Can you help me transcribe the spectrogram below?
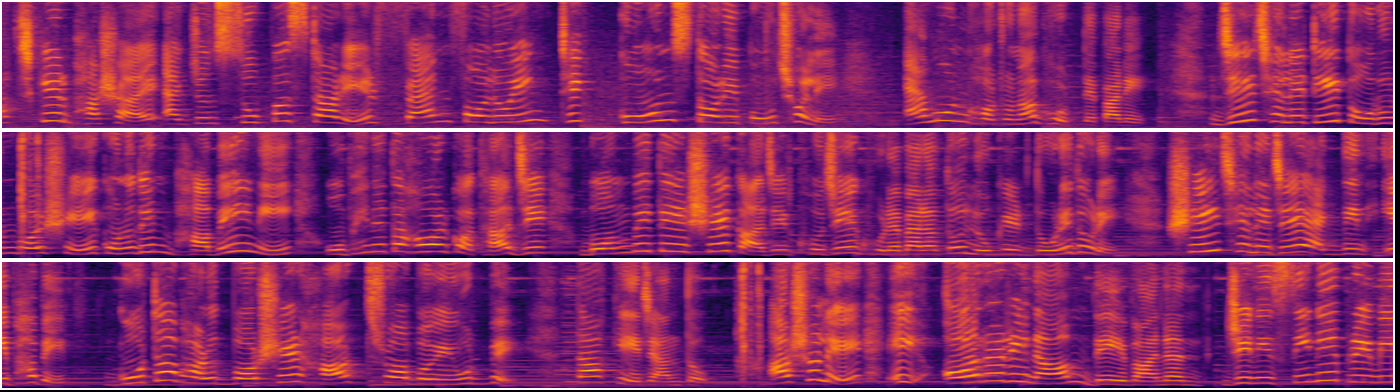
আজকের ভাষায় একজন সুপারস্টারের ফ্যান ফলোয়িং ঠিক কোন স্তরে পৌঁছলে এমন ঘটনা ঘটতে পারে? যে ছেলেটি তরুণ বয়সে কোনোদিন ভাবেইনি অভিনেতা হওয়ার কথা যে বম্বেতে এসে কাজের খোঁজে ঘুরে বেড়াতো লোকের দৌড়ে দৌড়ে, সেই ছেলে যে একদিন এভাবে গোটা ভারতবর্ষের হার্ট থ্রব হয়ে উঠবে তা কে জানতো? আসলে এই অরারি নাম দেব আনন্দ যিনি সিনে প্রেমী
